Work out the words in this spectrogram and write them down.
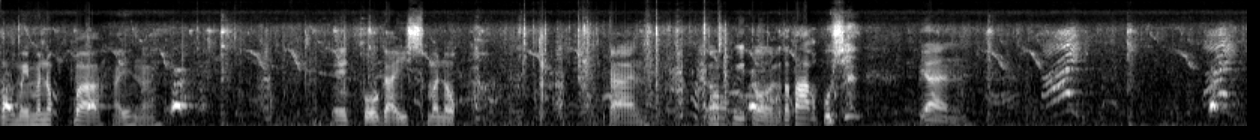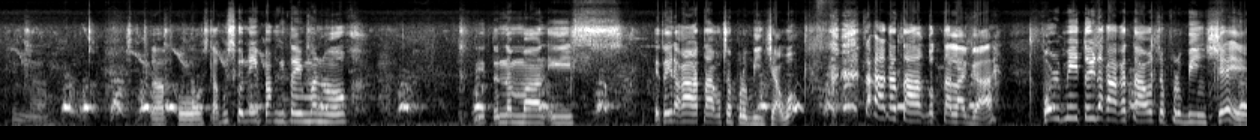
Oh, may manok pa. Ayun na. Ito po guys, manok. Yan. Okay ito. Natatakot po siya. Yan. Yan na. Tapos, tapos ko na ipakita yung manok. Dito naman is, ito yung nakakatakot sa probinsya. Wow! nakakatakot talaga. For me, ito yung nakakatakot sa probinsya eh.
